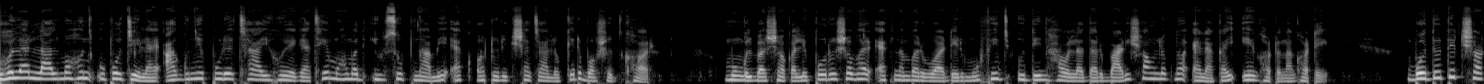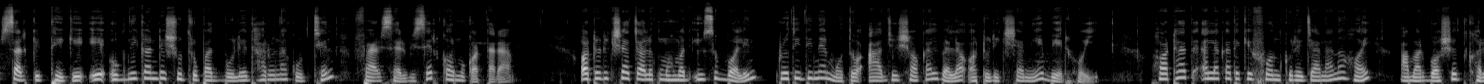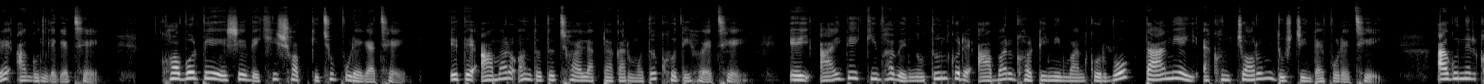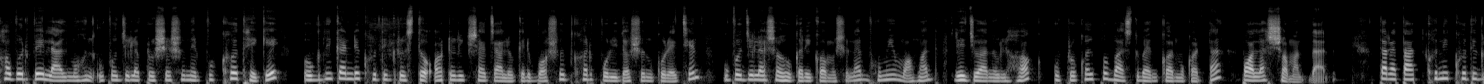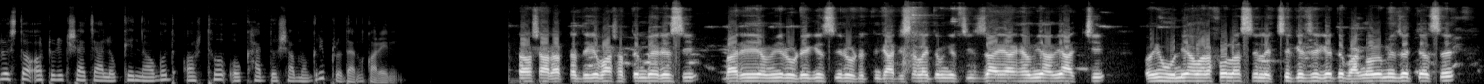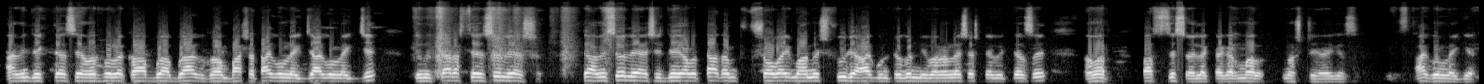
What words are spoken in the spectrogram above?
ভোলার লালমোহন উপজেলায় আগুনে পুড়ে ছাই হয়ে গেছে মোহাম্মদ ইউসুফ নামে এক অটোরিকশা চালকের বসতঘর। মঙ্গলবার সকালে পৌরসভার এক নম্বর ওয়ার্ডের মুফিজ উদ্দিন হাওলাদার বাড়ি সংলগ্ন এলাকায় এ ঘটনা ঘটে। বৈদ্যুতিক শর্ট সার্কিট থেকে এ অগ্নিকাণ্ডের সূত্রপাত বলে ধারণা করছেন ফায়ার সার্ভিসের কর্মকর্তারা। অটোরিকশা চালক মোহাম্মদ ইউসুফ বলেন, প্রতিদিনের মতো আজও সকালবেলা অটোরিকশা নিয়ে বের হই। হঠাৎ এলাকা থেকে ফোন করে জানানো হয়, আমার বসত ঘরে আগুন লেগেছে। খবর পেয়ে এসে দেখি সব কিছু পুড়ে গেছে। এতে আমার অন্তত ছয় লাখ টাকার মতো ক্ষতি হয়েছে। এই আয় দিয়ে কীভাবে নতুন করে আবার ঘরটি নির্মাণ করব, তা নিয়েই এখন চরম দুশ্চিন্তায় পড়েছি। আগুনের খবর পেয়ে লালমোহন উপজেলা প্রশাসনের পক্ষ থেকে অগ্নিকাণ্ডে ক্ষতিগ্রস্ত অটোরিকশা চালকের বসতঘর পরিদর্শন করেছেন উপজেলা সহকারী কমিশনার ভূমি মোহাম্মদ রেজওয়ানুল হক ও প্রকল্প বাস্তবায়ন কর্মকর্তা পলাশ সমাদ্দার। তারা তাৎক্ষণিক ক্ষতিগ্রস্ত অটোরিকশা চালককে নগদ অর্থ ও খাদ্য সামগ্রী প্রদান করেন। সাড়ে আটটার দিকে বাসাতে বেরিয়েছি। বাড়ি আমি রোডে গেছি, রোডে গাড়ি চালাইতে গেছি। যাই আমি আমি আসছি। আমি হুনি, আমার ফুল আছে লেগছে গেছে গেতে রুমে যাইতে আছে। আমি দেখতে আছি, আমার ফলে আব্বু আব্বু বাসাতে আগুন লাগছে আগুন লাগছে। তুমি তার রাস্তায় চলে আসো। তো আমি চলে আসি দেখি আমার দাদা সবাই মানুষ ফুরে আগুন টাগুন নিবারণের চেষ্টা করতে আছে। আমার পাঁচ ছয় লাখ টাকার মাল নষ্ট হয়ে গেছে। আগুন লাগিয়ে।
